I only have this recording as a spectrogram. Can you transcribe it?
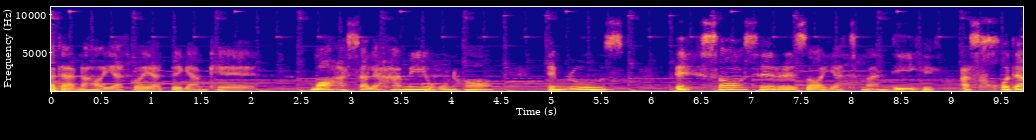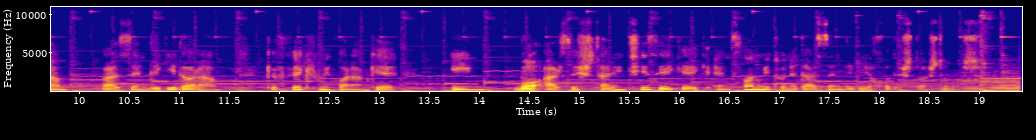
و در نهایت باید بگم که ما حاصل همه اونها امروز احساس رضایتمندی از خودم و زندگی دارم که فکر می کنم که این با ارزش ترین چیزیه که یک انسان می‌تونه در زندگی خودش داشته باشه.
